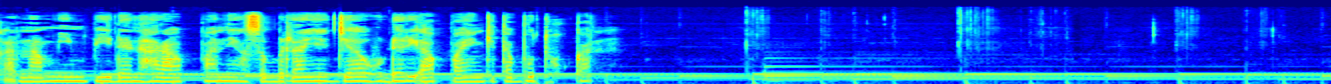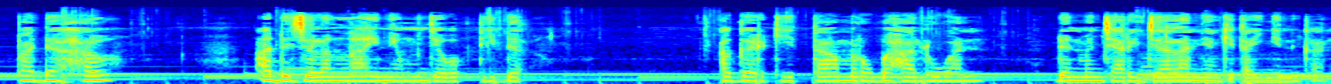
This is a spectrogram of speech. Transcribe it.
karena mimpi dan harapan yang sebenarnya jauh dari apa yang kita butuhkan. Padahal ada jalan lain yang menjawab tidak, agar kita merubah haluan dan mencari jalan yang kita inginkan.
